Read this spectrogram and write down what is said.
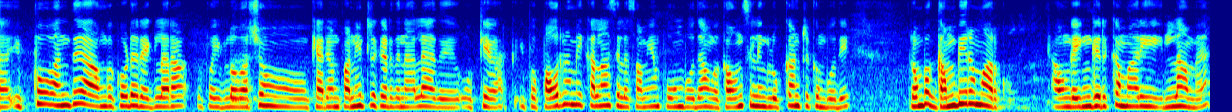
அஹ் இப்போ வந்து அவங்க கூட ரெகுலராக இப்போ இவ்வளோ வருஷம் கேரி ஆன் பண்ணிட்டு இருக்கிறதுனால அது ஓகேவா இருக்குது இப்போ பௌர்ணமிக்கெல்லாம் சில சமயம் போகும்போது அவங்க கவுன்சிலிங்கில் உட்காந்துருக்கும் போதே ரொம்ப கம்பீரமாக இருக்கும். அவங்க இங்கே இருக்க மாதிரி இல்லாமல்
